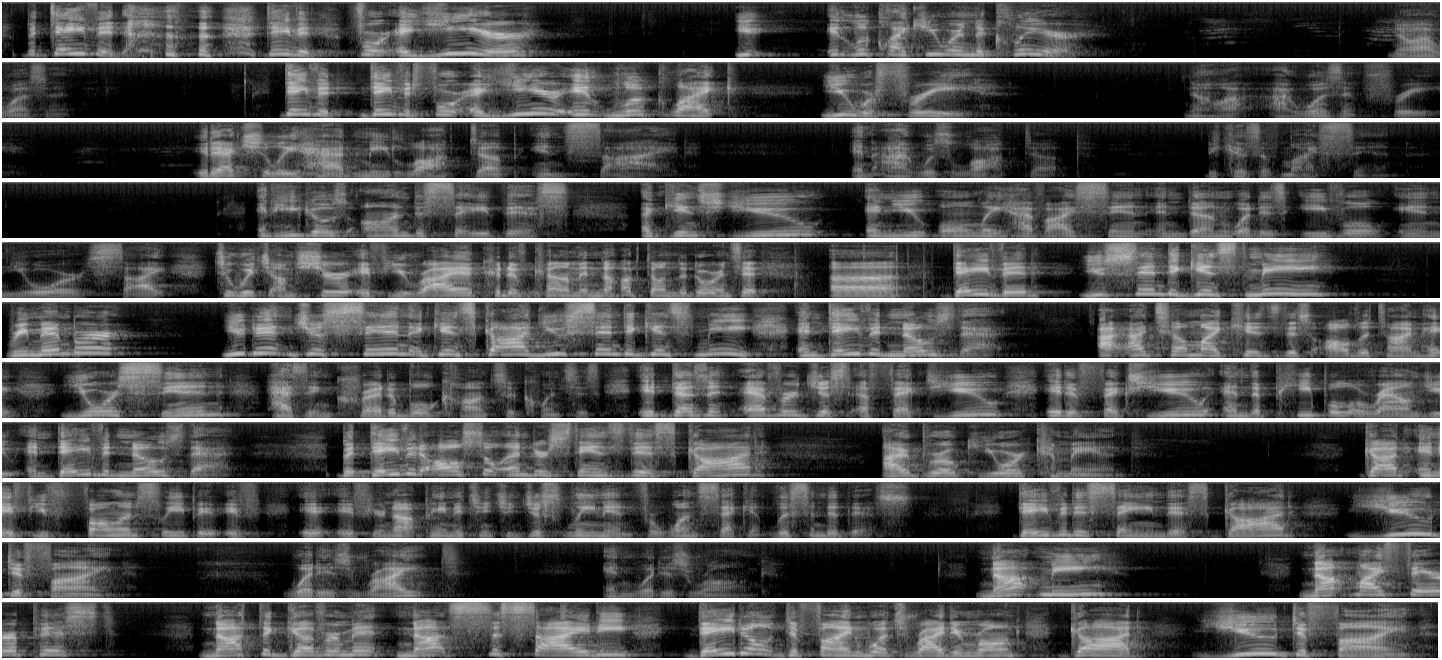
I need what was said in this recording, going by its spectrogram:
But David, David, for a year, you, it looked like you were in the clear. No, I wasn't. David, David, for a year it looked like you were free. No, I, I wasn't free. It actually had me locked up inside, and I was locked up because of my sin. And he goes on to say this Against you and you only have I sinned and done what is evil in your sight. To which I'm sure if Uriah could have come and knocked on the door and said, uh, David, you sinned against me. Remember? You didn't just sin against God, you sinned against me. And David knows that. I, I, tell my kids this all the time hey, your sin has incredible consequences. It doesn't ever just affect you, it affects you and the people around you. And David knows that. But David also understands this God, I broke your command. God, and if you've fallen asleep, if, if you're not paying attention, just lean in for one second. Listen to this. David is saying this God, you define what is right and what is wrong. Not me, not my therapist, not the government, not society. They don't define what's right and wrong. God, you define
